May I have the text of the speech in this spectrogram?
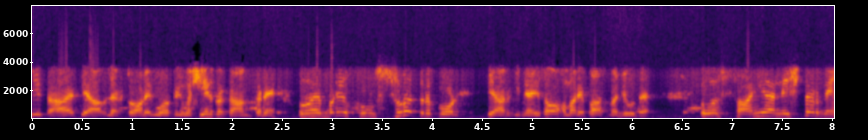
ये कहा है कि आप इलेक्ट्रॉनिक वोटिंग मशीन पर काम करें। उन्होंने बड़ी खूबसूरत रिपोर्ट तैयार की जाए सो हमारे पास मौजूद है। तो सानिया निश्तर ने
